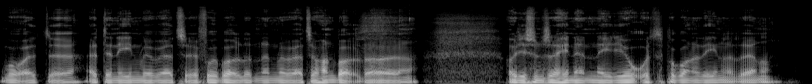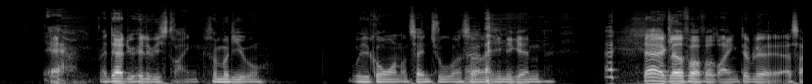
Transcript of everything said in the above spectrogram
hvor at, øh, at den ene vil være til fodbold, og den anden vil være til håndbold, og, øh, og de synes, at hinanden er idiot på grund af det ene eller det andet. Ja, men der er de jo heldigvis drenge. Så må de jo ud i gården og tage en tur, og så ja. ind igen. Der er jeg glad for at få dreng. Det bliver, altså...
